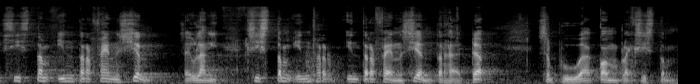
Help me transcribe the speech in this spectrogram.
sistem intervention. Saya ulangi, sistem inter, intervention terhadap sebuah kompleks sistem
